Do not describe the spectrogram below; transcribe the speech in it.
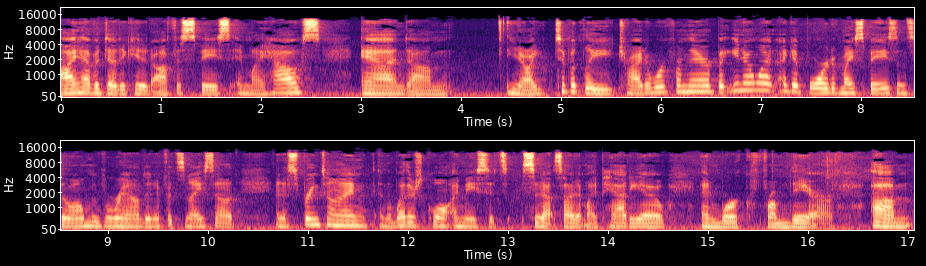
I have a dedicated office space in my house, and um, you know, I typically try to work from there, but you know what? I get bored of my space, and so I'll move around. And if it's nice out in the springtime and the weather's cool, I may sit sit outside at my patio and work from there. Um,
